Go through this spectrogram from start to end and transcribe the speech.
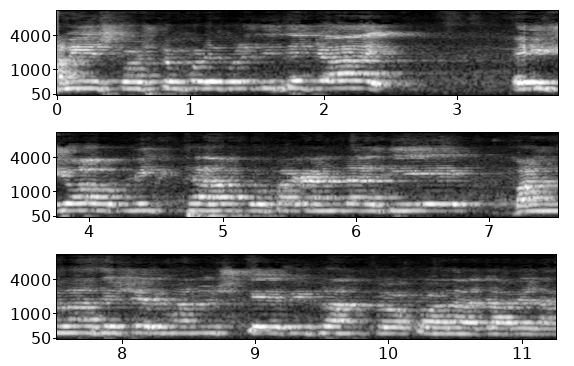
আমি স্পষ্ট করে বলে দিতে চাই, এইসব মিথ্যা প্রপাগান্ডা দিয়ে বাংলাদেশের মানুষকে বিভ্রান্ত করা যাবে না।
